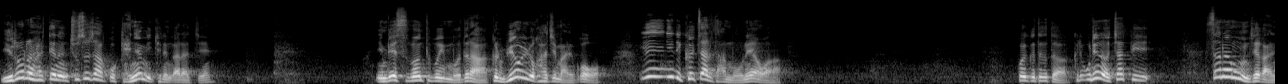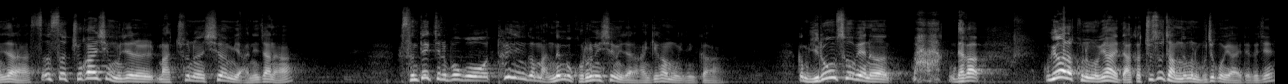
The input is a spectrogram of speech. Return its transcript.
이론을 할 때는 주소 잡고 개념 익히는 거 알았지? 인베스먼트 법이 뭐더라? 그걸 외우려고 하지 말고 일일이 글자를 다못 외워. 그러니까 그거다. 그리고 우리는 어차피 쓰는 문제가 아니잖아. 써서 주관식 문제를 맞추는 시험이 아니잖아. 선택지를 보고 틀린 거 맞는 거 고르는 시험이잖아. 안기 과목이니까. 그럼 이론 수업에는 막 내가 외워놓고 는거 외워야 돼. 아까 주소 잡는 거는 무조건 외워야 돼. 그지?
